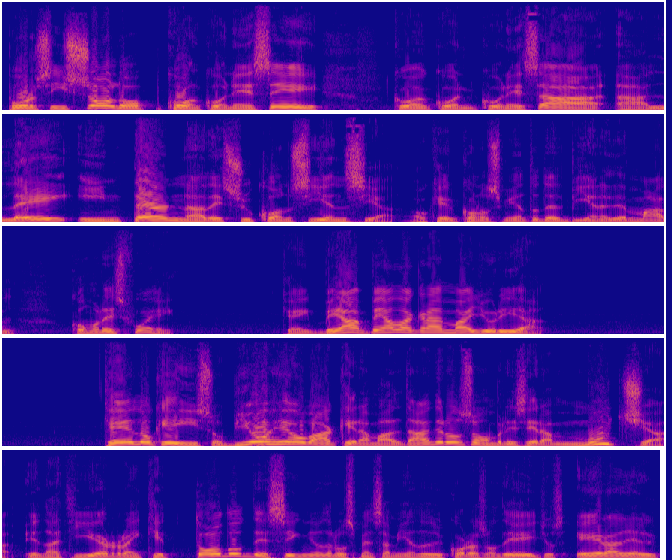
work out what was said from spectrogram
por sí solo con, con ese con, esa ah, ley interna de su conciencia, el conocimiento del bien y del mal. ¿Cómo les fue? Okay. Vea, vea la gran mayoría. ¿Qué es lo que hizo? Vio Jehová que la maldad de los hombres era mucha en la tierra y que todo designio de los pensamientos del corazón de ellos era del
